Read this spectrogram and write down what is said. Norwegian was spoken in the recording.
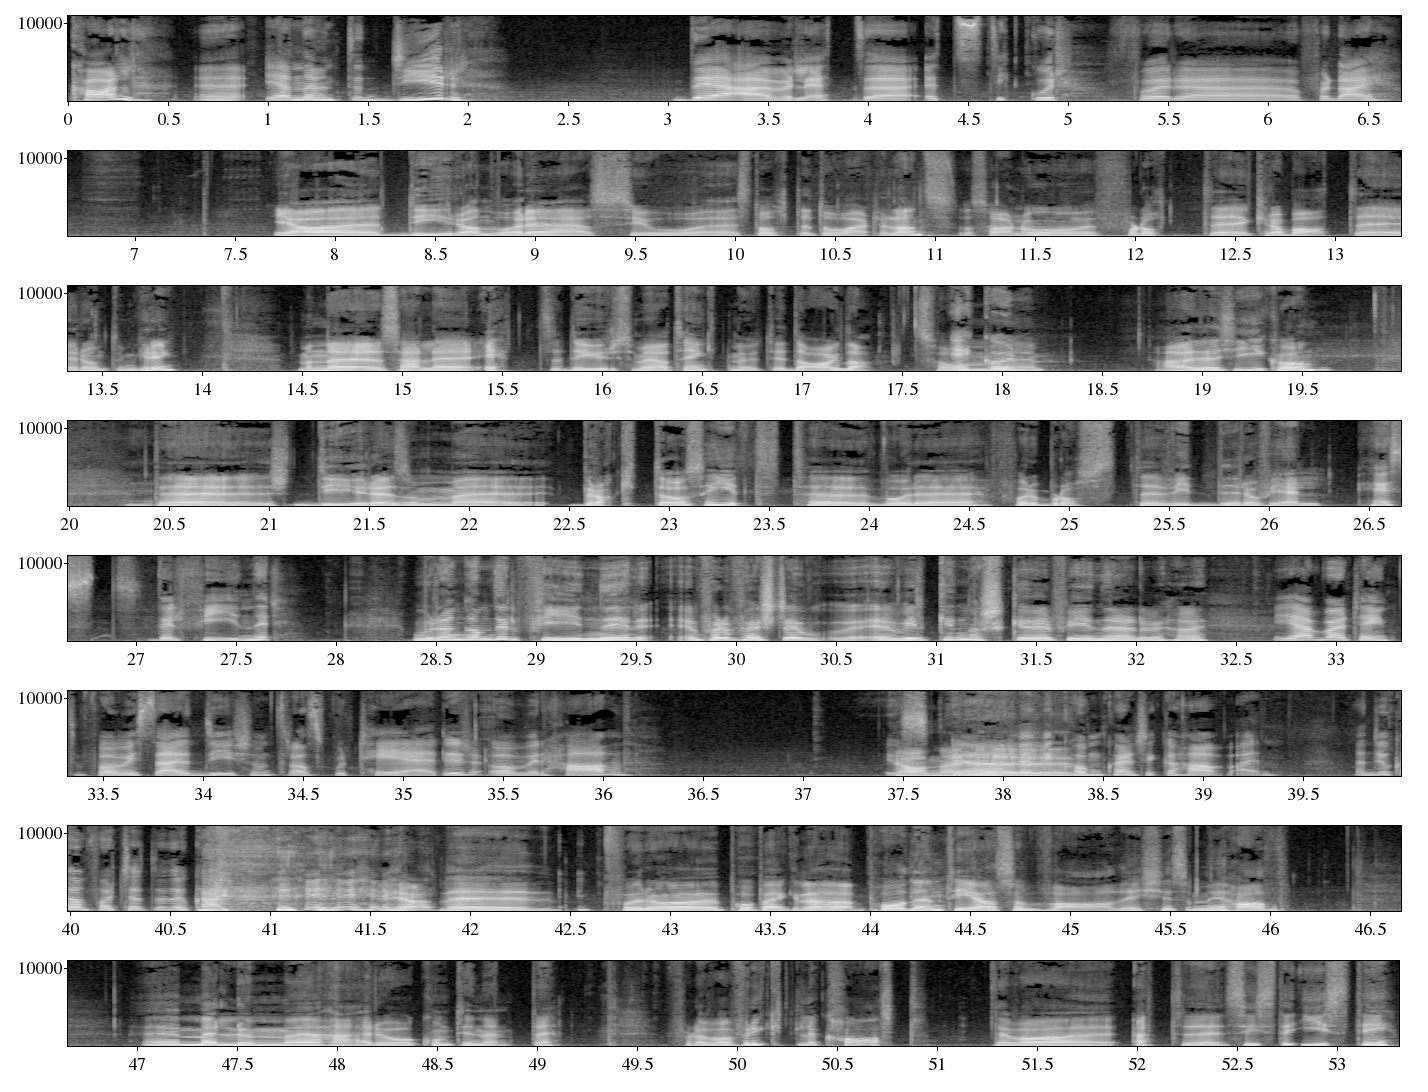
Carl, eh, jeg nevnte dyr. Det er vel et, eh, et stikkord for, eh, for deg? Ja, dyrene våre er oss jo stolte av her til lands, og så har noen flotte krabater rundt omkring. Men det er særlig ett dyr som jeg har tenkt meg ut i dag, da. Som, Ekorn? Ja, det er ikke ikon. Det er dyret som eh, brakte oss hit, til våre forblåste vidder og fjell. Hest. Delfiner. Hvordan kan delfiner For det første, hvilke norske delfiner er det vi har? Jeg bare tenkte på hvis det er dyr som transporterer over hav. Ja, nei, det... Men vi kom kanskje ikke havveien. Men du kan fortsette, du, kan. ja, det, for å påpeke det, da. På den tida så var det ikke så mye hav mellom eh, her og kontinentet. For det var fryktelig kaldt. Det var etter siste istid.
